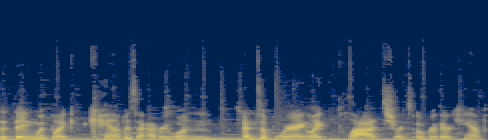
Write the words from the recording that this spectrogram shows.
the thing with like camp is that everyone ends up wearing like plaid shirts over their camp,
